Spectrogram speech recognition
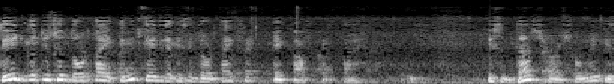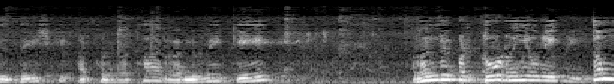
तेज गति से दौड़ता है, इतनी तेज गति से दौड़ता है, फिर टेक ऑफ़ करता है। इस दस वर्षों में इस देश की अर्थव्यवस्था रनवे के रनवे पर दौड़ रही है और एकदम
